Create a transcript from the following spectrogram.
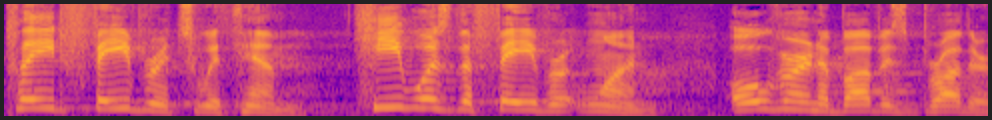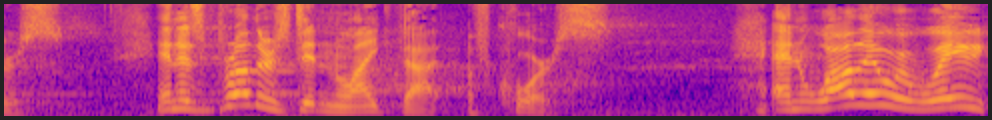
played favorites with him. He was the favorite one over and above his brothers. And his brothers didn't like that, of course. And while they were away,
